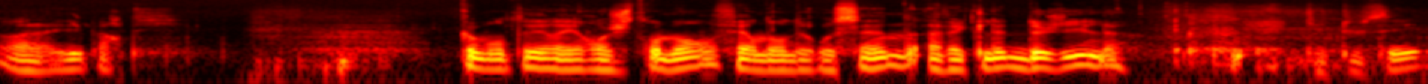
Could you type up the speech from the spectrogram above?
Voilà, il est parti. Commentaire et enregistrement, Fernand de Roussen, avec l'aide de Gilles. Qui a toussé.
